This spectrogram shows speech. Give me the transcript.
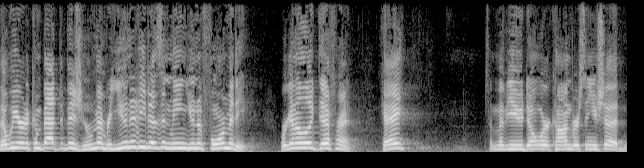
That we are to combat division. Remember, unity doesn't mean uniformity. We're going to look different, okay? Some of you don't wear Converse and you should.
